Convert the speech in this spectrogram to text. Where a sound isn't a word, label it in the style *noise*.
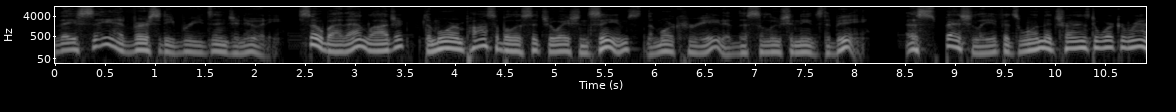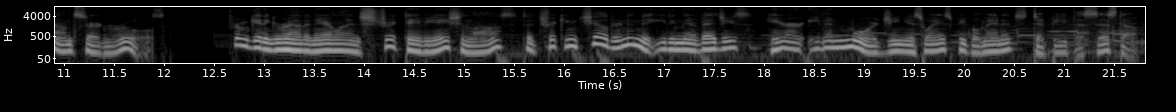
They say adversity breeds ingenuity. So, by that logic, the more impossible a situation seems, the more creative the solution needs to be, especially if it's one that tries to work around certain rules. From getting around an airline's strict aviation laws to tricking children into eating their veggies, here are even more genius ways people manage to beat the system.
